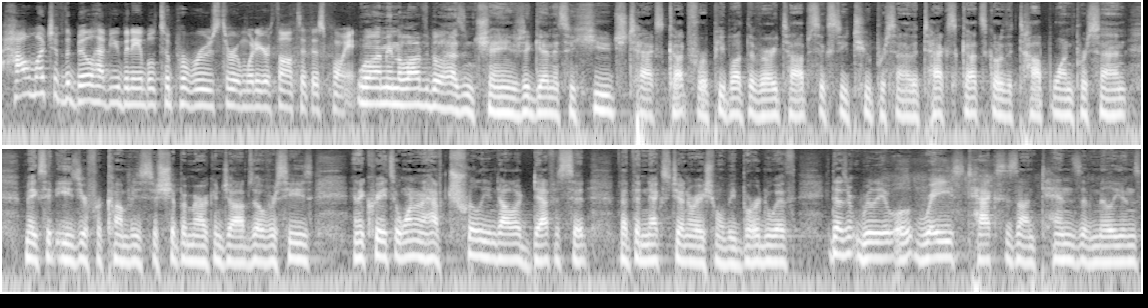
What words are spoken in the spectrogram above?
How much of the bill have you been able to peruse through, and what are your thoughts at this point? Well, I mean, a lot of the bill hasn't changed. Again, it's a huge tax cut for people at the very top. 62% of the tax cuts go to the top 1%. Makes it easier for companies to ship American jobs overseas, and it creates a $1.5 trillion deficit that the next generation will be burdened with. It doesn't really, it will raise taxes on tens of millions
